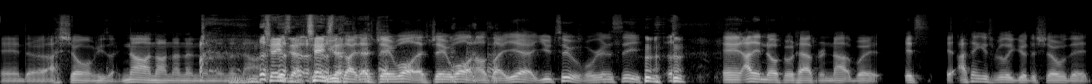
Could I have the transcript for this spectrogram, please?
And uh, I show him. He's like, no, no, no, no, no, no, no, no. Change that. Change He was that. like, "That's Jay Wall. That's Jay Wall." And I was like, "Yeah, you too. We're gonna see." and I didn't know if it would happen or not, but it's. I think it's really good to show that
